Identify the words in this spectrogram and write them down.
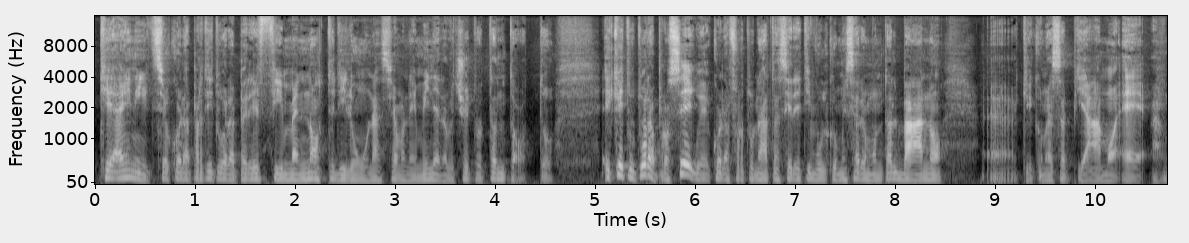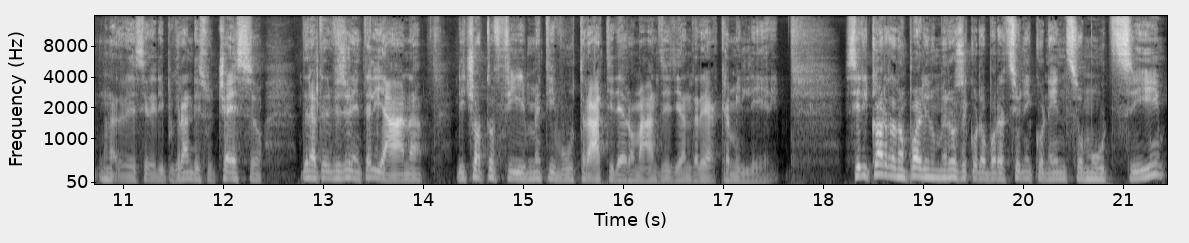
che ha inizio con la partitura per il film Notte di Luna, siamo nel 1988, e che tuttora prosegue con la fortunata serie tv Il commissario Montalbano, eh, che come sappiamo è una delle serie di più grande successo della televisione italiana, 18 film tv tratti dai romanzi di Andrea Camilleri. Si ricordano poi le numerose collaborazioni con Enzo Muzzi,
